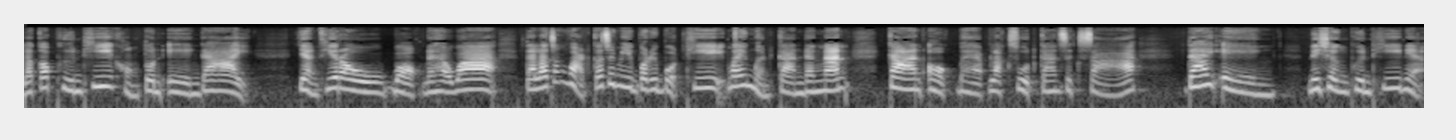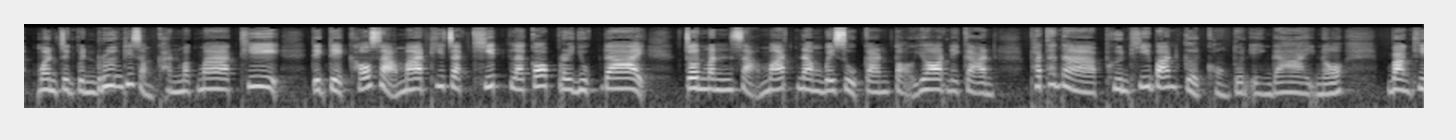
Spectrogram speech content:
แล้วก็พื้นที่ของตนเองได้ อย่างที่เราบอกนะคะว่า แต่ละจังหวัดก็จะมีบริบทที่ไม่เหมือนกันดังนั้น การออกแบบหลักสูตรการศึกษาได้เอง ในเชิงพื้นที่เนี่ยมันจึงเป็นเรื่องที่สำคัญมาก ๆ ที่เด็กๆเเขาสามารถที่จะคิดและก็ประยุกต์ได้ จนมันสามารถนำไปสู่การต่อยอดในการพัฒนาพื้นที่บ้านเกิดของตนเองได้เนาะบางที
